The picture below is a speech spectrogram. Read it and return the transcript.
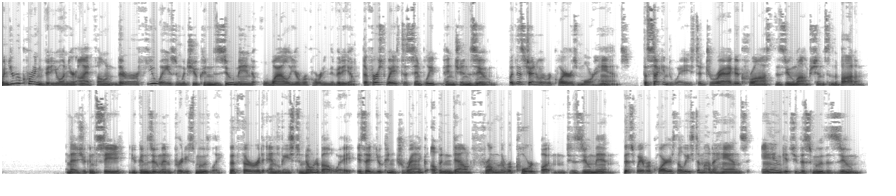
When you're recording video on your iPhone, there are a few ways in which you can zoom in while you're recording the video. The first way is to simply pinch and zoom, but this generally requires more hands. The second way is to drag across the zoom options in the bottom. And as you can see, you can zoom in pretty smoothly. The third and least known about way is that you can drag up and down from the record button to zoom in. This way requires the least amount of hands and gets you the smoothest zoom.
